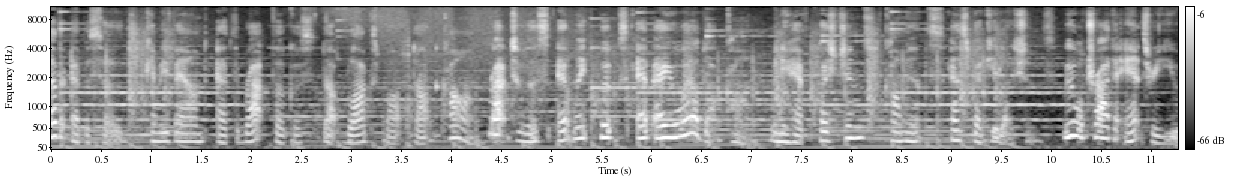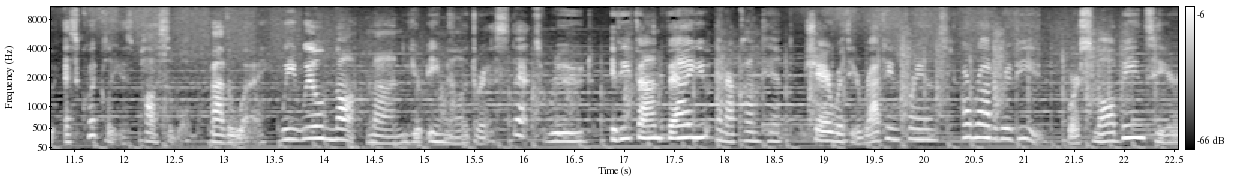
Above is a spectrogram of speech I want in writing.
other episodes can be found at thewritefocus.blogspot.com. Write to us at winkbooks at AOL.com when you have questions, comments, and speculations. We will try to answer you as quickly as possible. By the way, we will not mind your email address. That's rude. If you find value in our content, share with your writing friends or write a review. We're small beans here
